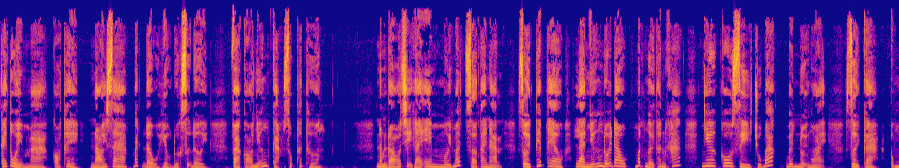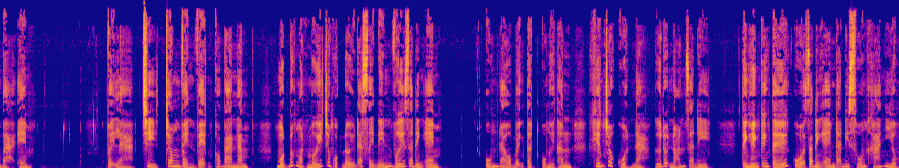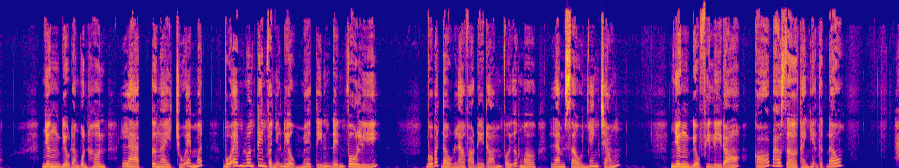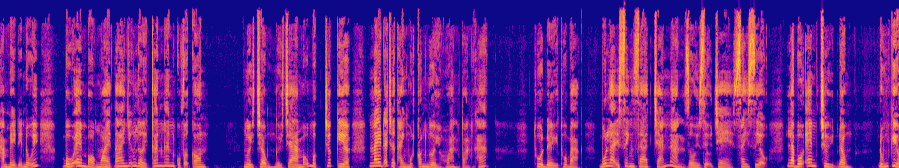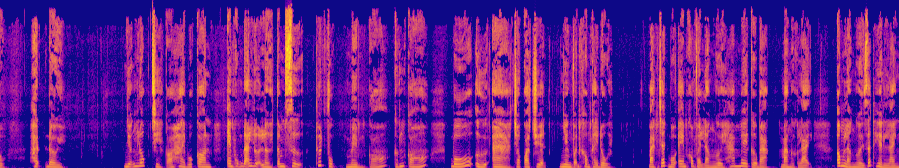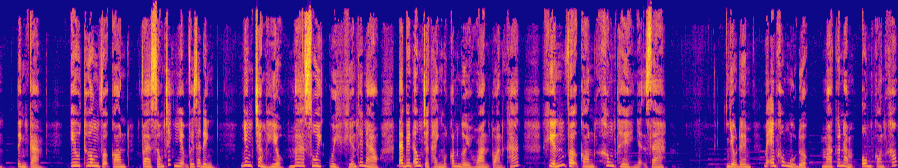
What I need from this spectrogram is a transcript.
Cái tuổi mà có thể nói ra bắt đầu hiểu được sự đời và có những cảm xúc thất thường. Năm đó chị gái em mới mất do tai nạn, rồi tiếp theo là những nỗi đau mất người thân khác như cô dì chú bác bên nội ngoại, rồi cả ông bà em. Vậy là chỉ trong vẻn vẹn có ba năm, một bước ngoặt mới trong cuộc đời đã xảy đến với gia đình em. ốm đau bệnh tật của người thân khiến cho của nả cứ đội nón ra đi. Tình hình kinh tế của gia đình em đã đi xuống khá nhiều. Nhưng điều đáng buồn hơn là từ ngày chú em mất, bố em luôn tin vào những điều mê tín đến vô lý. Bố bắt đầu lao vào đề đóm với ước mơ làm giàu nhanh chóng. Nhưng điều phi lý đó có bao giờ thành hiện thực đâu. Hàm mê đến nỗi, bố em bỏ ngoài tai những lời can ngăn của vợ con. Người chồng, người cha mẫu mực trước kia nay đã trở thành một con người hoàn toàn khác. Thua đề thua bạc, bố lại sinh ra chán nản rồi rượu chè, say rượu, là bố em chửi đồng, đúng kiểu hận đời. Những lúc chỉ có hai bố con, em cũng đã lựa lời tâm sự, thuyết phục mềm có, cứng có. Bố ừ à cho qua chuyện, nhưng vẫn không thay đổi. Bản chất bố em không phải là người ham mê cờ bạc, mà ngược lại, ông là người rất hiền lành, tình cảm, yêu thương vợ con và sống trách nhiệm với gia đình – nhưng chẳng hiểu ma xui quỷ khiến thế nào đã biến ông trở thành một con người hoàn toàn khác, khiến vợ con không thể nhận ra. Nhiều đêm mẹ em không ngủ được mà cứ nằm ôm con khóc.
